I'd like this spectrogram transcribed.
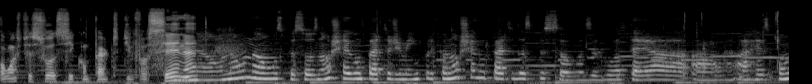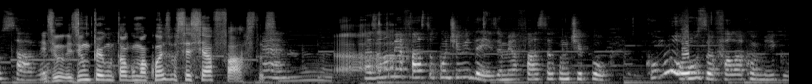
algumas pessoas ficam perto de você, né? Não, não, não. As pessoas não chegam perto de mim porque eu não chego perto das pessoas. Eu vou até a, a, a responsável. Eles, eles iam perguntar alguma coisa você se afasta, É. assim. Mas eu não me afasto com timidez. Eu me afasto com tipo, como ousa falar comigo?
